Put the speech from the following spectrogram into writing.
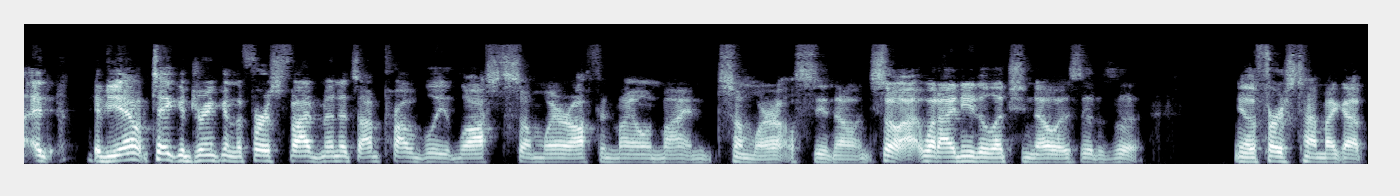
if you don't take a drink in the first five minutes, I'm probably lost somewhere off in my own mind somewhere else, you know. And so I, what I need to let you know is that the, you know, the first time I got,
